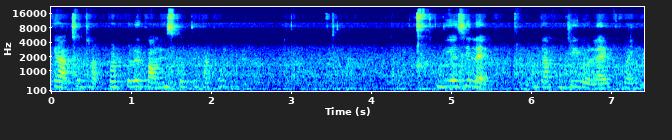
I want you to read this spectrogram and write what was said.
কে আছো ঝটপট করে কমেন্টস করতে থাকো দিয়েছি লাইক দেখো জিরো লাইক হয়নি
